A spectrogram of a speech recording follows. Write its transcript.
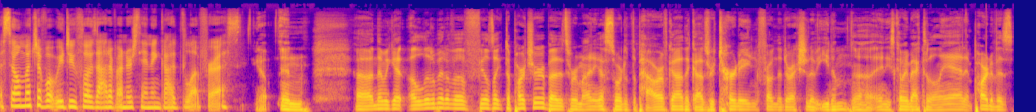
so much of what we do flows out of understanding God's love for us. Yeah. And, uh, and then we get a little bit of a feels like departure, but it's reminding us sort of the power of God, that God's returning from the direction of Edom uh, and he's coming back to the land. And part of his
